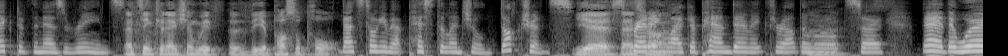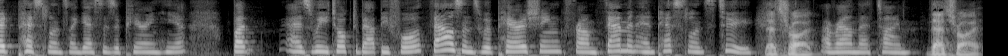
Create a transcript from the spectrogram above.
sect of the Nazarenes. That's in connection with uh, the Apostle Paul. That's talking about pestilential doctrines. Yes, spreading right. like a pandemic throughout the world. So, yeah, the word pestilence, I guess, is appearing here. But as we talked about before, thousands were perishing from famine and pestilence too That's right. around that time. That's right.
